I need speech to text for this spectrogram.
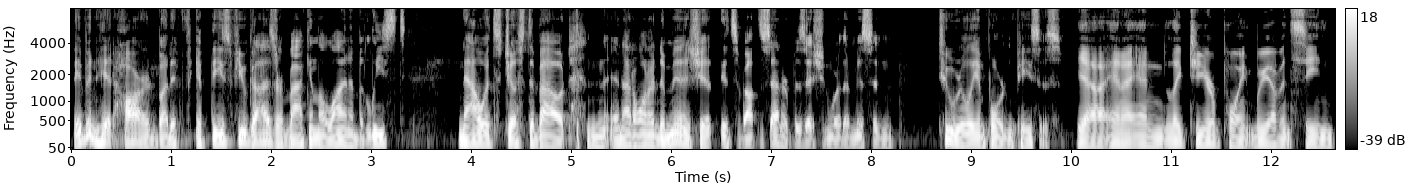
they've been hit hard. But if if these few guys are back in the lineup, at least now it's just about, and and I don't want to diminish it. It's about the center position where they're missing two really important pieces. Yeah, and I- and like to your point, we haven't seen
